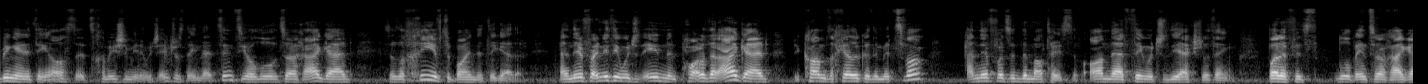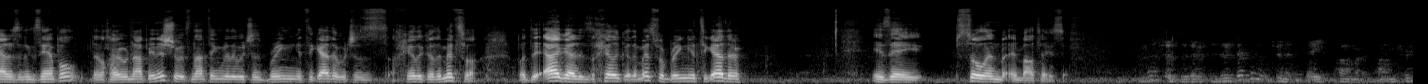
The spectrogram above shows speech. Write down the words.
bring anything else, it's chamisha mina, which is interesting. That since you lulav tzarach agad, it says a chiv to bind it together, and therefore anything which is in and part of that agad becomes a chelik of the mitzvah, and therefore it's in a demal on that thing which is the extra thing. But if it's lulav ein tzarach agad as an example, then the would not be an issue. It's nothing really which is bringing it together, which is a chelik of the mitzvah. But the agad is a chelik of the mitzvah, bringing it together is a psul in, in bal Is there a difference between a date palm and a palm tree?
